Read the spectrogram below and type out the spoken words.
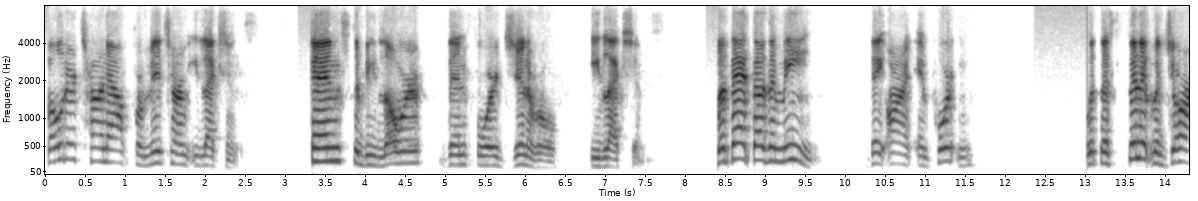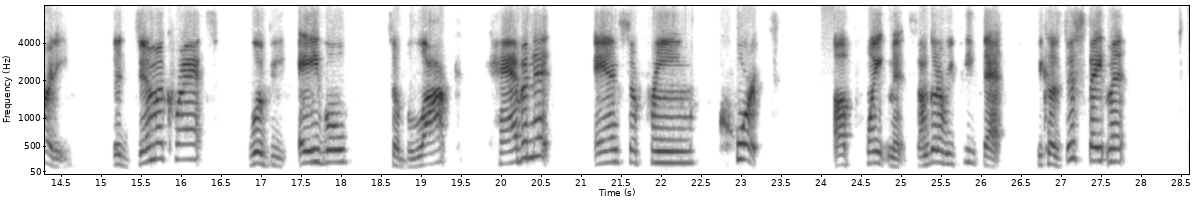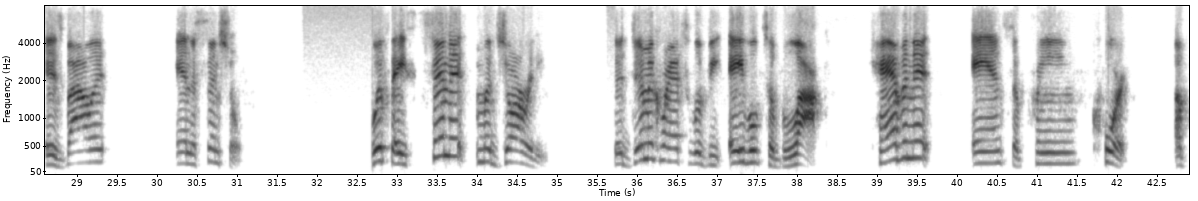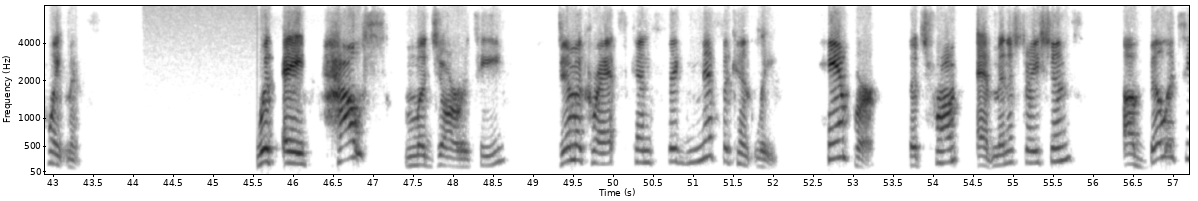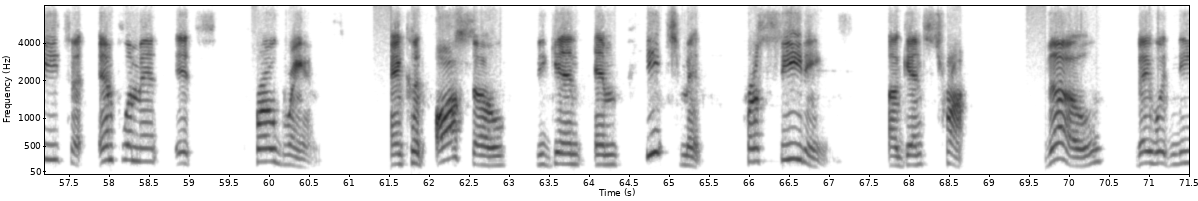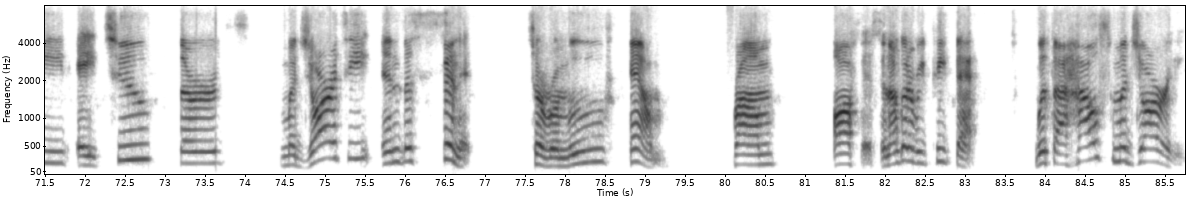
voter turnout for midterm elections tends to be lower than for general elections. But that doesn't mean they aren't important. With the Senate majority, the Democrats will be able to block cabinet and Supreme Court appointments. I'm going to repeat that. because this statement is valid and essential. With a Senate majority, the Democrats would be able to block cabinet and Supreme Court appointments. With a House majority, Democrats can significantly hamper the Trump administration's ability to implement its programs and could also begin impeachment proceedings against Trump, though they would need a two thirds majority in the Senate to remove him from office. And I'm going to repeat that. With a House majority,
